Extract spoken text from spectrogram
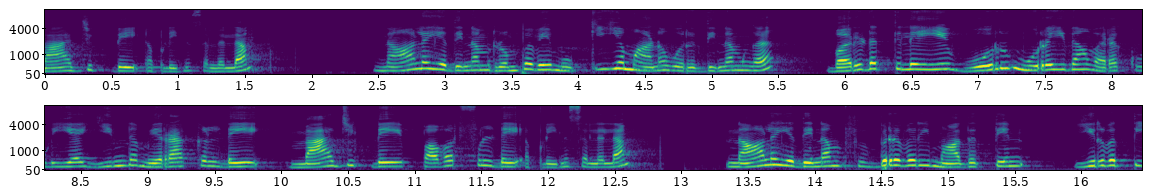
மேஜிக் டே அப்படின்னு சொல்லலாம். நாளைய தினம் ரொம்பவே முக்கியமான ஒரு தினம்ங்க. வருடத்திலேயே ஒரு முறை தான் வரக்கூடிய இந்த miracle day magic day powerful day அப்படின்னு சொல்லலாம். நாளைய தினம் பிப்ரவரி மாதத்தின் இருபத்தி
